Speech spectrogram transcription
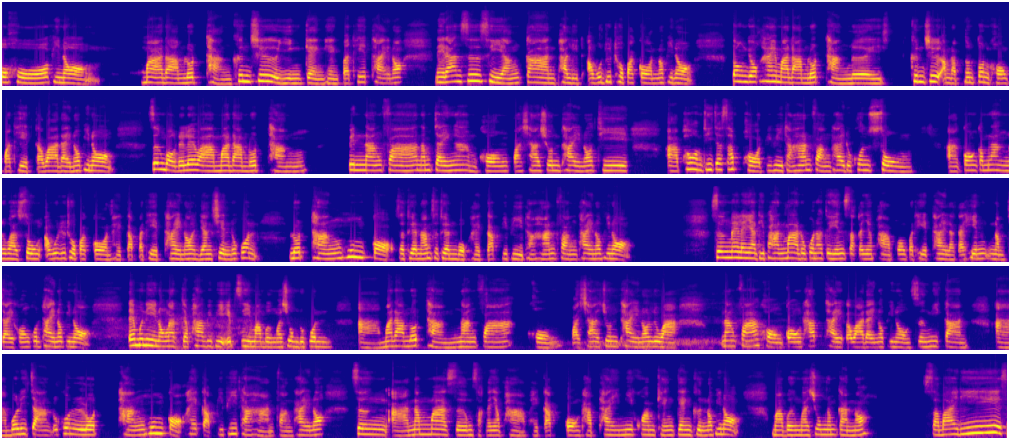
โอ้โห พี่น้อง มาดามรถถังขึ้นชื่อยิงแก่งแห่งประเทศไทยเนาะในด้านชื่อเสียงการผลิตอาวุธยุทโธปกรณ์เนาะพี่น้อง ต้องยกให้มาดามรถถังเลยขึ้นชื่ออันดับต้นๆของประเทศกว่าใดเนาะพี่น้อง ซึ่งบอกได้เลยว่ามาดามรถถัง เป็นนางฟ้าน้ำใจงามของประชาชนไทยเนาะที่อาพร้อมที่จะซัพพอร์ตพี่ๆทหารฝั่งไทยทุกคนส่ง อกองกำลังหรือว่าส่งอาวุธยุทโธปกรณ์ให้กับประเทศไทยเนาะอย่างเช่นทุกคนรถถังหุ้มเกาะสะเทือนน้ำสะเทือนบกให้กับพี่ๆทหารฝั่งไทยเนาะพี่น้องซึ่งในระยะที่ผ่านมาทุกคนเราจะเห็นศักยภาพของประเทศไทยแล้วก็เห็นน้ำใจของคนไทยเนาะพี่น้องแต่มื้อนี้น้องรัฐจะพา PPFC มาเบิ่งมาชมทุกคนอ่ามาดามรถถังนางฟ้าของประชาชนไทยเนาะหรือว่า นางฟ้าของกองทัพไทยกวาไดนพี่น้อง ซึ่งมีการอ่าบริจาคทุกคนรถถังหุ้มเกาะให้กับพี่ๆทหารฝั่งไทยเนาะซึ่งอ่านำมาเสริมศักยภาพให้กับกองทัพไทยมีความแข็งแกร่งขึ้นเนาะพี่น้องมาเบิงมาชมน้ำกันเนาะสบายดี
